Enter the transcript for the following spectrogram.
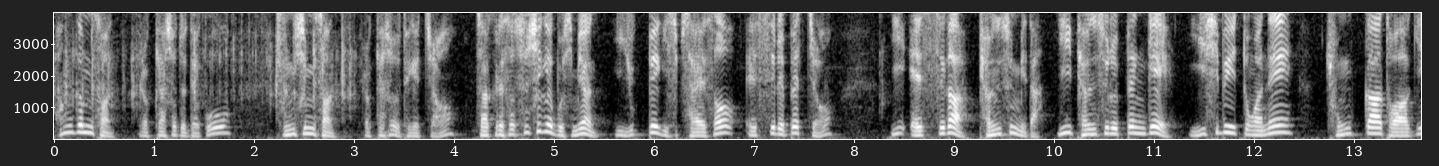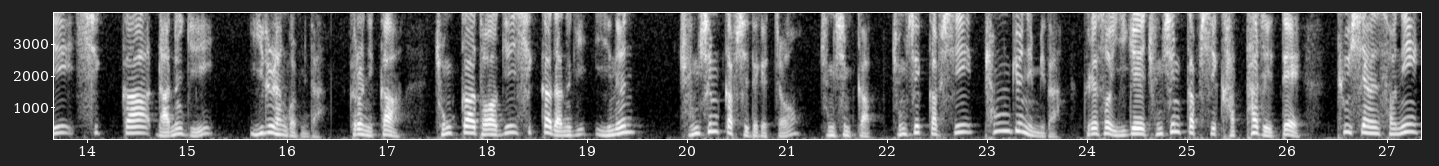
황금선 이렇게 하셔도 되고 중심선 이렇게 하셔도 되겠죠. 자, 그래서 수식을 보시면 이 624에서 S를 뺐죠. 이 S가 변수입니다. 이 변수를 뺀 게 20일 동안에 종가 더하기 시가 나누기 2를 한 겁니다. 그러니까 종가 더하기 시가 나누기 2는 중심값이 되겠죠. 중심값. 중심값이 평균입니다. 그래서 이게 중심값이 같아질 때 표시한 선이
